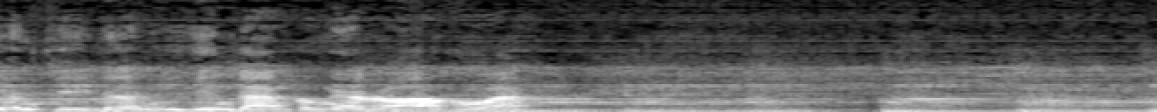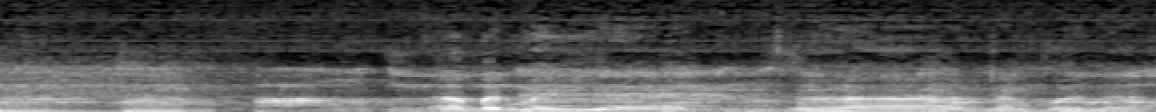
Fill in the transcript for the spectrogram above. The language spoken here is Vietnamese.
quý anh chị đến diễn đàn có nghe rõ không ạ À? ở bên mỹ ờ, thưa trần quỳnh ờ,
